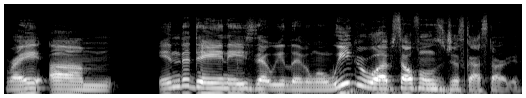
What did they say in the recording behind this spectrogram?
right? Um, in the day and age that we live in, when we grew up, cell phones just got started.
